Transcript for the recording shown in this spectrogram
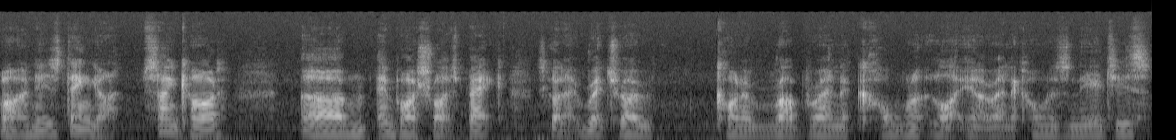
Right, and here's Dengar. Same card. Um, Empire Strikes Back. It's got that retro kind of rub around the corner, like you know, around the corners and the edges.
